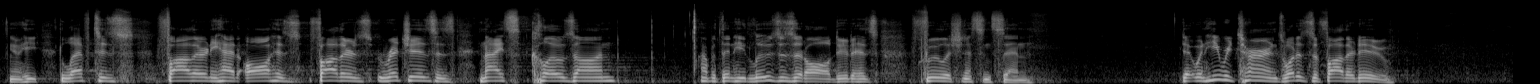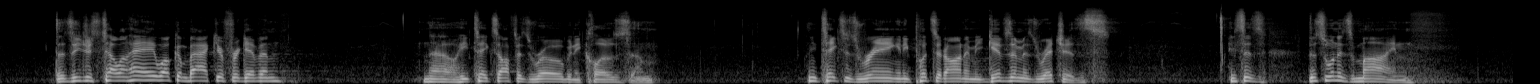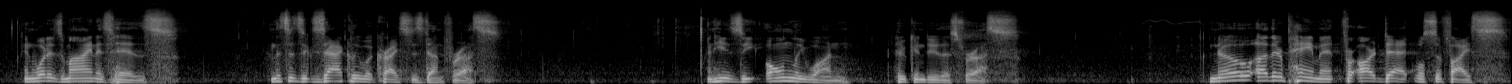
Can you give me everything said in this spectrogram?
You know, he left his father and he had all his father's riches, his nice clothes on. But then he loses it all due to his foolishness and sin. Yet when he returns, what does the father do? Does he just tell him, hey, welcome back, you're forgiven? No, he takes off his robe and he clothes him. He takes his ring and he puts it on him. He gives him his riches. He says, This one is mine, and what is mine is his. And this is exactly what Christ has done for us. And he is the only one who can do this for us. No other payment for our debt will suffice.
